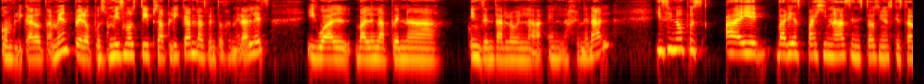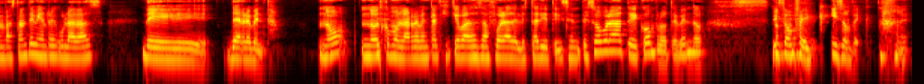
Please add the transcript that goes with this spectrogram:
complicado también, pero pues mismos tips aplican las ventas generales. Igual vale la pena intentarlo en la, en la general. Y si no, pues hay varias páginas en Estados Unidos que están bastante bien reguladas de, de reventa. ¿No? No es como la reventa aquí que vas afuera del estadio y te dicen, te sobra, te compro, te vendo. y son fake. Y son fake.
